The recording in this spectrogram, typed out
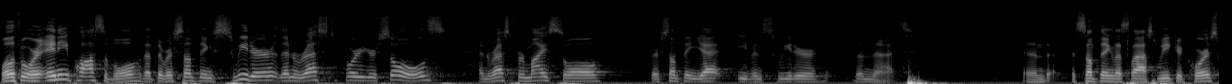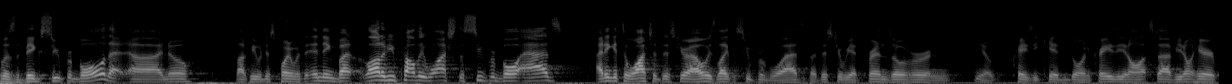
Well, if it were any possible that there was something sweeter than rest for your souls and rest for my soul, there's something yet even sweeter than that. And it's something that's last week, of course, was the big Super Bowl that uh, I know a lot of people disappointed with the ending, but a lot of you probably watched the Super Bowl ads. I didn't get to watch it this year. I always like the Super Bowl ads, but this year we had friends over and you know crazy kids going crazy and all that stuff. You don't hear.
